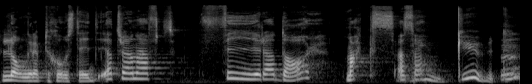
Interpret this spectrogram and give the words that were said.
lång repetitionstid. Jag tror han har haft fyra dagar max. Alltså. Men gud! Mm.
